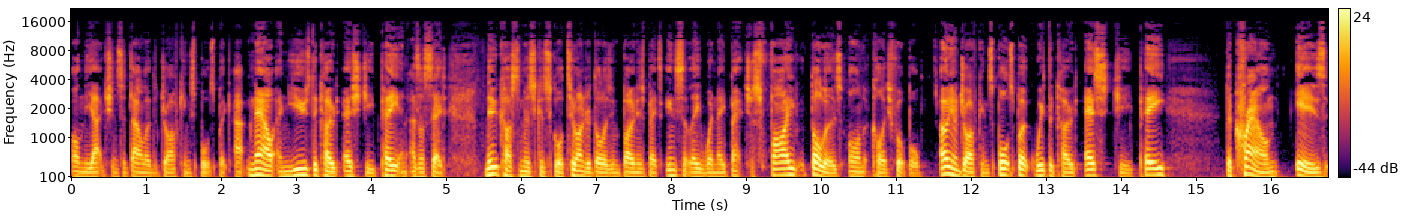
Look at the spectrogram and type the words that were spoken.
on the action, so download the DraftKings Sportsbook app now and use the code SGP. And as I said, new customers can score $200 in bonus bets instantly when they bet just $5 on college football only on DraftKings Sportsbook with the code SGP. The crown is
